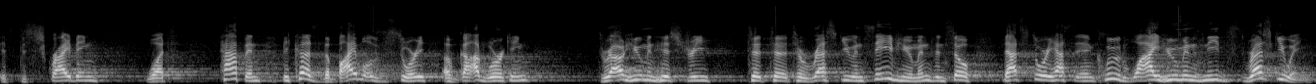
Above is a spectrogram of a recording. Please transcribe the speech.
it's describing what happened because the Bible is a story of God working throughout human history to, to, to rescue and save humans. And so that story has to include why humans need rescuing.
